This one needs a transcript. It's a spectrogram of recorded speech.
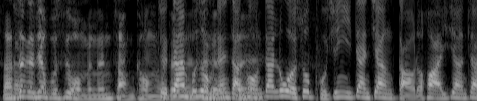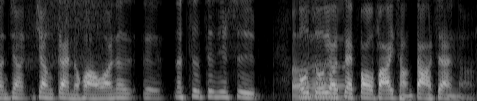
那这个就不是我们能掌控的。对，当然不是我们能掌控。但如果说普京一旦这样搞的话，一这样这样这样这样干的话，哇，那呃，那这这就是欧洲要再爆发一场大战了。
